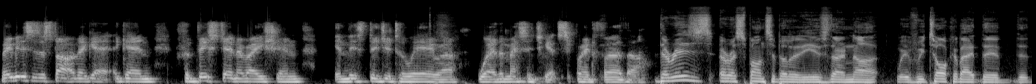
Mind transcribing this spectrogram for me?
Maybe this is the start of it again for this generation in this digital era where the message gets spread further. There is a responsibility, is there not? If we talk about the the,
